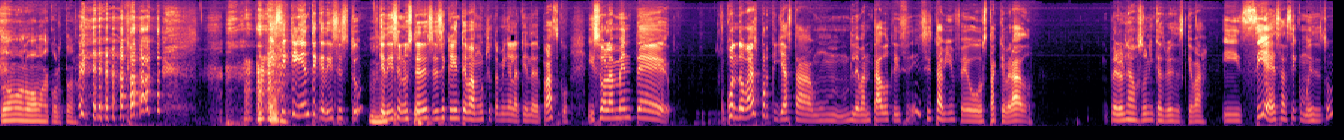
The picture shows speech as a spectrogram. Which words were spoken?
Todos lo vamos a cortar. ese cliente que dices tú, que dicen ustedes, ese cliente va mucho también a la tienda de Pasco. Y solamente cuando vas porque ya está mm, levantado, que dice, sí, sí está bien feo, está quebrado. Pero es las únicas veces que va. Y sí es así como dices tú,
